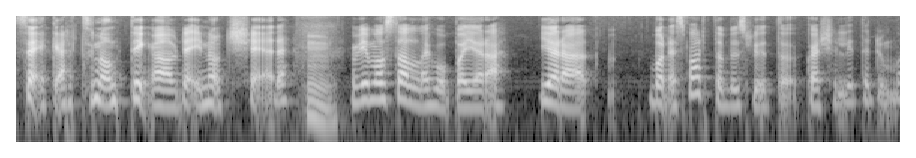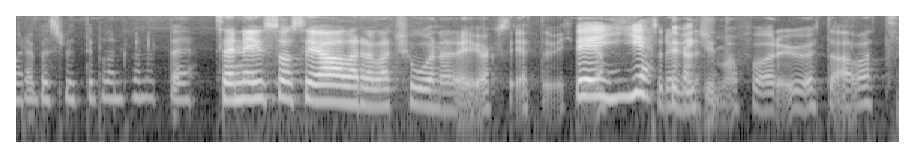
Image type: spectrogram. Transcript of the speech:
säkert någonting av det i något skede. Mm. Vi måste allihopa göra, göra både smarta beslut och kanske lite dummare beslut ibland. Men att det, Sen är ju sociala relationer är ju också jätteviktiga. Det är Så det kanske jätteviktigt. man får ut av att...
